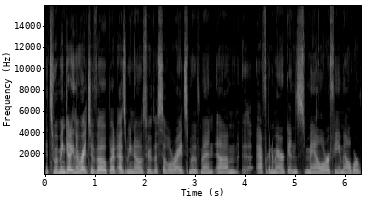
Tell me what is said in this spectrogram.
It's women getting the right to vote, but as we know through the civil rights movement, um, African Americans, male or female, were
